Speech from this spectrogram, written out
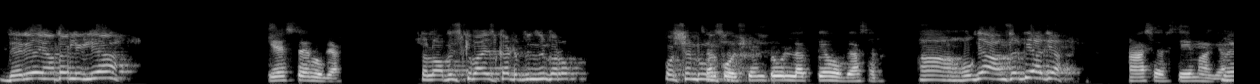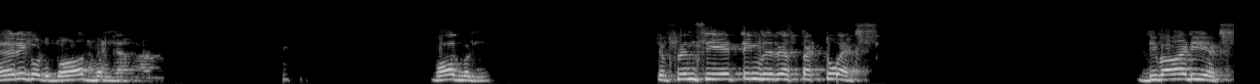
दे रही है यहाँ तक लिख लिया? यस सर हो गया। चलो अब इसके बाद इसका डिफिनेशन करो। क्वेश्चन रूल क्वेश्चन टूल लग के हो गया सर हाँ हो गया। आंसर भी आ गया। हाँ सर सेम आ गया। वेरी गुड बहुत बढ़िया। बहुत बढ़िया। Differentiating with respect to x d by d x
